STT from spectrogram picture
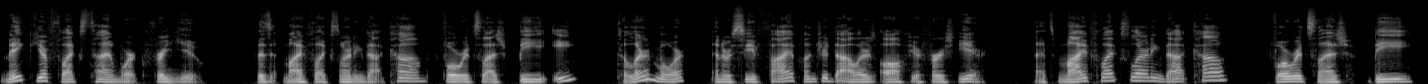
Make your flex time work for you. Visit myflexlearning.com forward slash BE to learn more and receive $500 off your first year. That's myflexlearning.com forward slash BE.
